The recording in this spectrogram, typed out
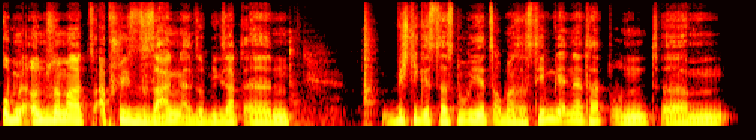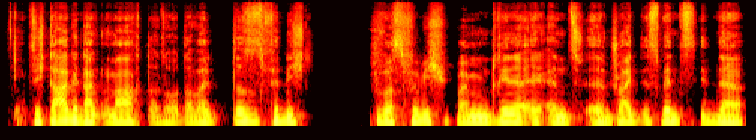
Um um es nochmal abschließend zu sagen, also wie gesagt, ähm, wichtig ist, dass Nuri jetzt auch mal das System geändert hat und ähm, sich da Gedanken macht. Also, weil das ist, finde ich, was für mich beim Trainer äh, ent, entscheidend ist, wenn es in der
